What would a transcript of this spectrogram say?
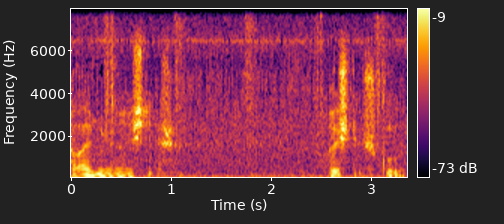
gefallen mir richtig. Richtig gut.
